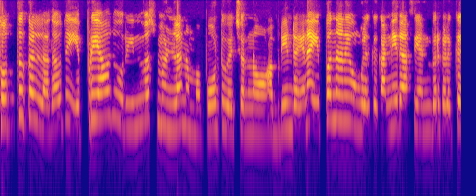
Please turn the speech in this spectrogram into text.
சொத்துக்கள் அதாவது எப்படியாவது ஒரு இன்வெஸ்ட்மெண்ட்ல நம்ம போட்டு வச்சிடணும் அப்படின்ற ஏன்னா இப்பதானே உங்களுக்கு கன்னிராசி அன்பர்களுக்கு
